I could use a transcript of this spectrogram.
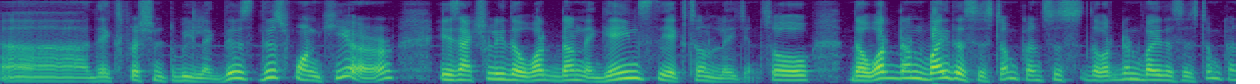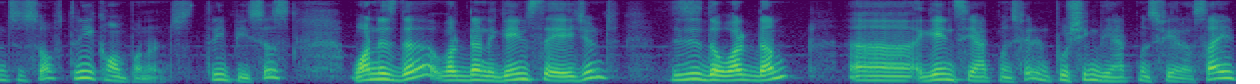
uh, the expression to be like this. This one here is actually the work done against the external agent. So, the work done by the system consists the work done by the system consists of three components, three pieces. One is the work done against the agent, this is the work done uh, against the atmosphere and pushing the atmosphere aside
